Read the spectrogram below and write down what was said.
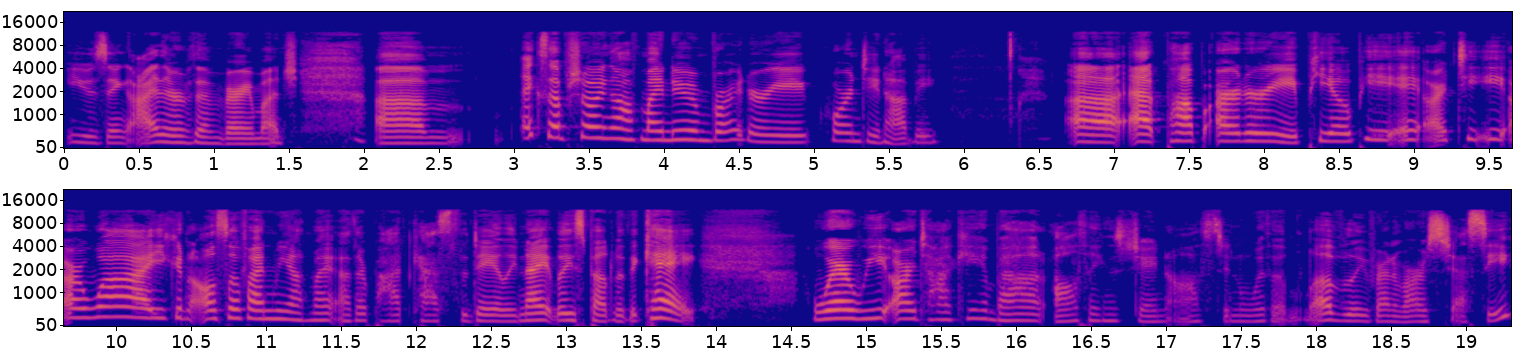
using either of them very much, um, except showing off my new embroidery quarantine hobby. Uh, at Pop Artery, P O P A R T E R Y. You can also find me on my other podcast, The Daily Knightley, spelled with a K where we are talking about all things Jane Austen with a lovely friend of ours, Jessie.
